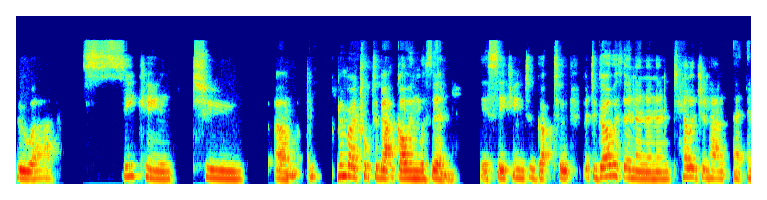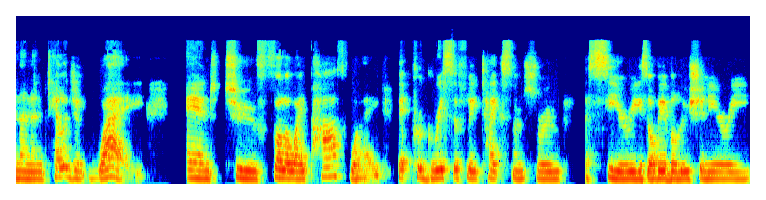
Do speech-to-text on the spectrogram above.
who are seeking to um, remember I talked about going within. They're seeking to go to, but to go within in an intelligent in an intelligent way and to follow a pathway that progressively takes them through a series of evolutionary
